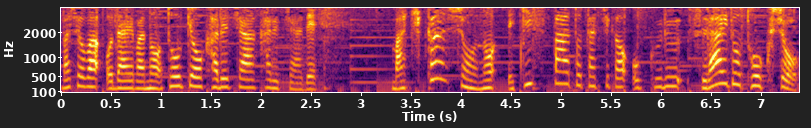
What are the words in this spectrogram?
場所はお台場の東京カルチャーカルチャーで街鑑賞のエキスパートたちが送るスライドトークショー、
